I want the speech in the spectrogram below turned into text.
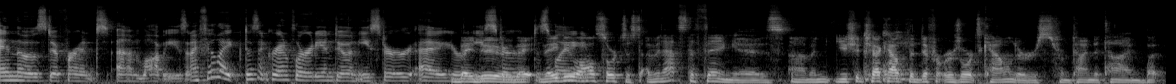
in those different um, lobbies. And I feel like doesn't Grand Floridian do an Easter egg or They Easter do. They, display? they do all sorts of stuff. I mean, that's the thing is, um, and you should check out the different resorts calendars from time to time. But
